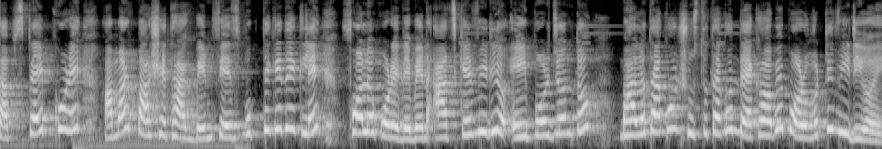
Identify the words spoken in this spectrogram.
সাবস্ক্রাইব করে আমার পাশে থাকবেন ফেসবুক থেকে দেখলে ফলো করে দেবেন। আজকের ভিডিও এই পর্যন্ত। ভালো থাকুন, সুস্থ থাকুন, দেখা হবে পরবর্তী ভিডিওয়ে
